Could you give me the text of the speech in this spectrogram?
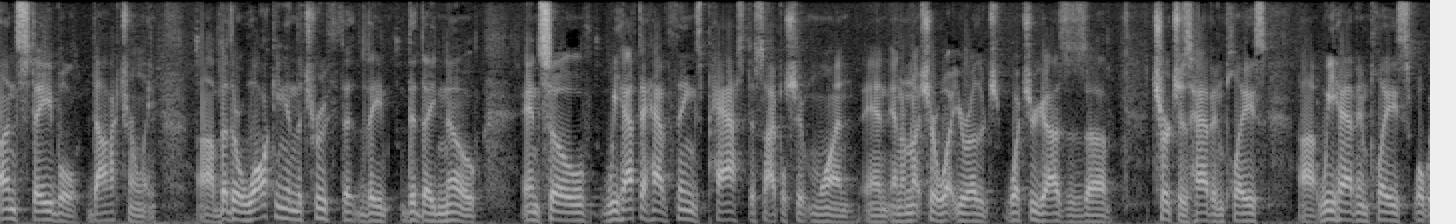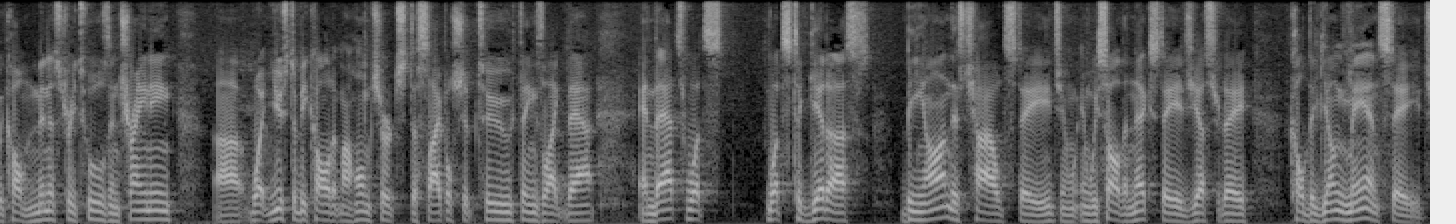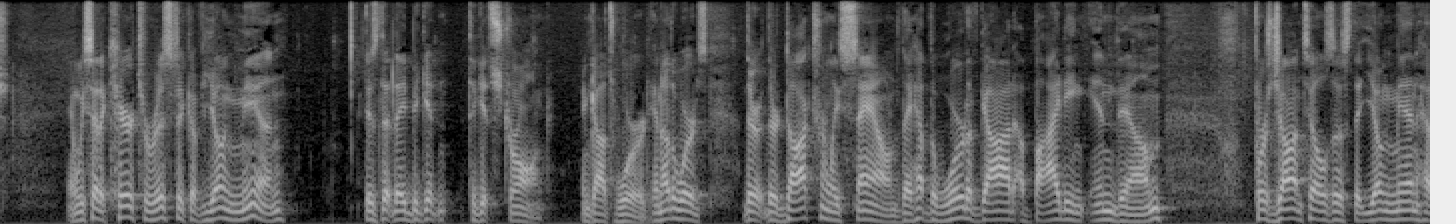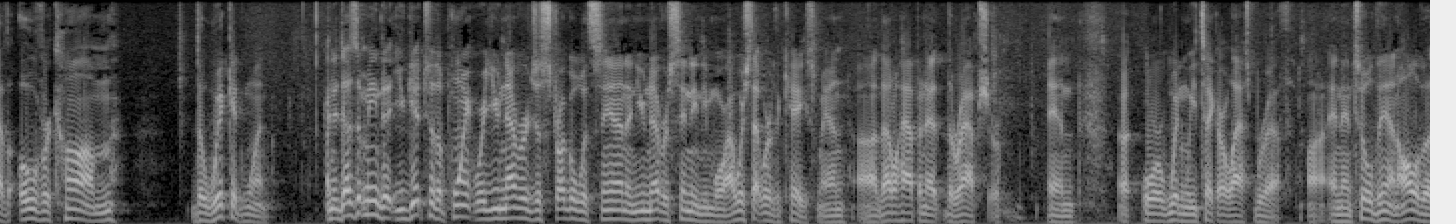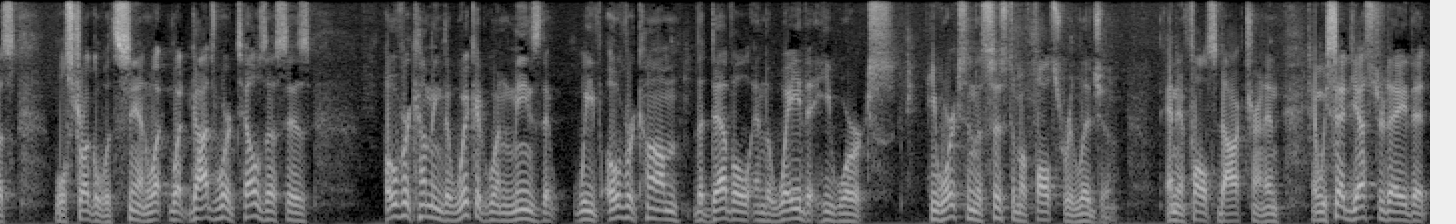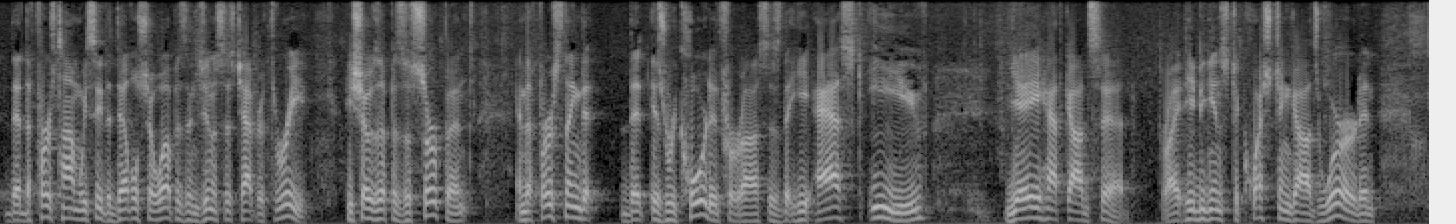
unstable doctrinally, uh, but they're walking in the truth that they, that they know. And so we have to have things past discipleship one. And, and I'm not sure what your other what your guys' uh, churches have in place. Uh, we have in place what we call ministry tools and training, uh, what used to be called at my home church discipleship two, things like that. And that's what's what's to get us beyond this child stage. And, and we saw the next stage yesterday called the young man stage. And we said a characteristic of young men is that they begin to get strong in God's Word. In other words, they're, they're doctrinally sound. They have the Word of God abiding in them. First John tells us that young men have overcome the wicked one. And it doesn't mean that you get to the point where you never just struggle with sin and you never sin anymore. I wish that were the case, man. Uh, that'll happen at the rapture, and uh, or when we take our last breath. Uh, and until then, all of us will struggle with sin. What what God's word tells us is overcoming the wicked one means that we've overcome the devil and the way that he works. He works in the system of false religion and in false doctrine. And, and we said yesterday that, that the first time we see the devil show up is in Genesis chapter 3. He shows up as a serpent, and the first thing that, that is recorded for us is that he asked Eve, Yea, hath God said, right? He begins to question God's word. And,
